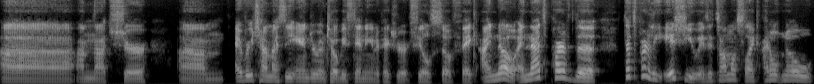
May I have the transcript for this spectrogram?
Uh, I'm not sure. Um, every time I see Andrew and Tobey standing in a picture, it feels so fake. I know, and that's part of the that's part of the issue. Is it's almost like I don't know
